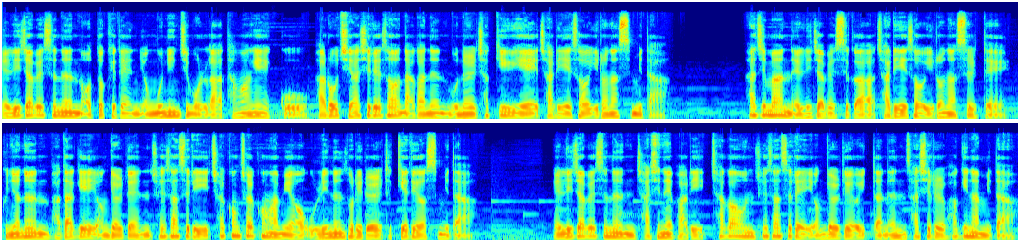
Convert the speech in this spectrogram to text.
엘리자베스는 어떻게 된 영문인지 몰라 당황해했고 바로 지하실에서 나가는 문을 찾기 위해 자리에서 일어났습니다. 하지만 엘리자베스가 자리에서 일어났을 때 그녀는 바닥에 연결된 쇠사슬이 철컹철컹하며 울리는 소리를 듣게 되었습니다. 엘리자베스는 자신의 발이 차가운 쇠사슬에 연결되어 있다는 사실을 확인합니다.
